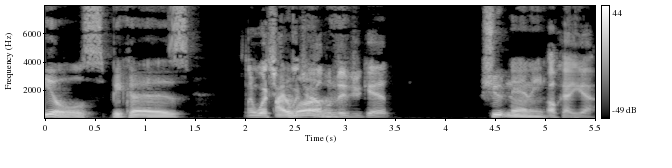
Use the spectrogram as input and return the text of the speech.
Eels because And which I which love- album did you get? Shootenanny. Okay. Yeah.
